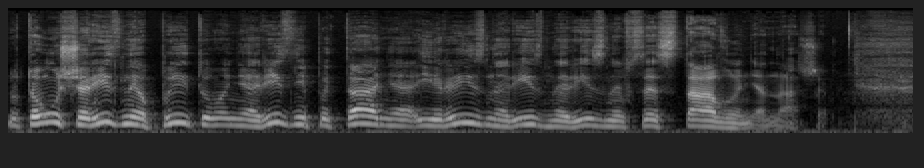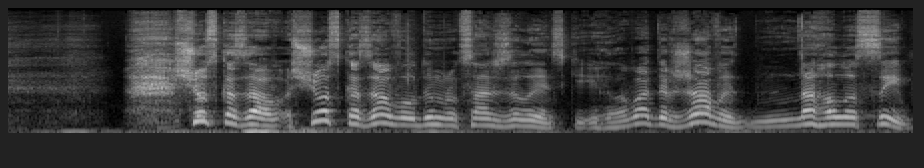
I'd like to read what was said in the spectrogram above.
Ну тому що різні опитування, різні питання і різне, різне, різне все ставлення наше. Що сказав, що сказав Володимир Олександрович Зеленський? Глава держави наголосив,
